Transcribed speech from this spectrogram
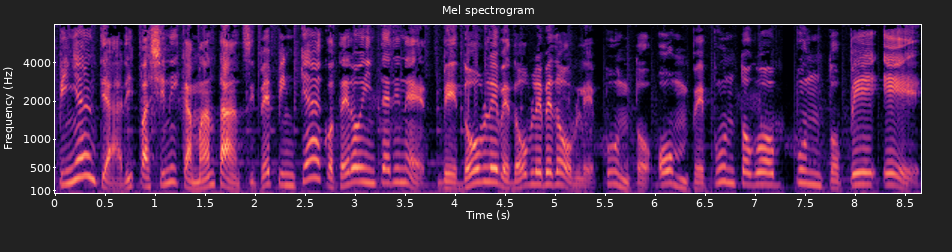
piñanteari pashini kamantansipe pinquea cotero internet www.ompe.gov.pe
